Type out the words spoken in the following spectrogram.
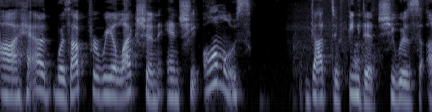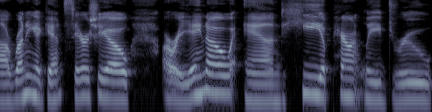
uh, had was up for reelection, and she almost got defeated. She was uh, running against Sergio Arellano, and he apparently drew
